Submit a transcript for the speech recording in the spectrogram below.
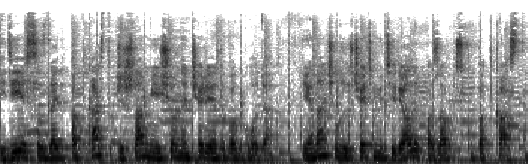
Идея создать подкаст пришла мне еще в начале этого года. Я начал изучать материалы по запуску подкаста,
